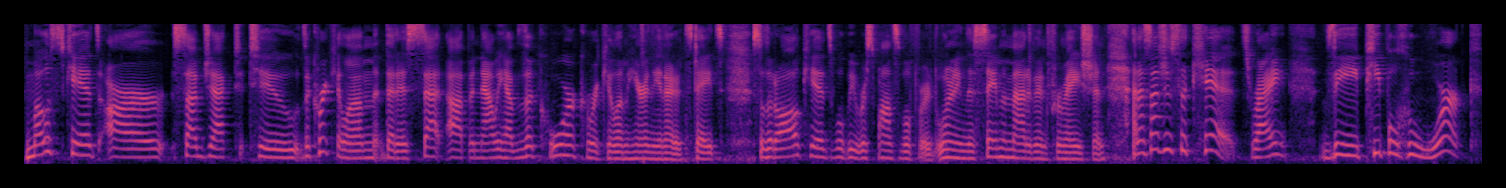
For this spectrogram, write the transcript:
Most kids are subject to the curriculum that is set up, and now we have the core curriculum here in the United States, so that all kids will be responsible for learning the same amount of information. And it's not just the kids, right? The people who work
